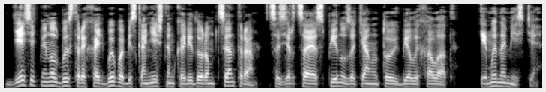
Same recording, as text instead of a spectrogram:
Десять минут быстрой ходьбы по бесконечным коридорам центра, созерцая спину, затянутую в белый халат, и мы на месте.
